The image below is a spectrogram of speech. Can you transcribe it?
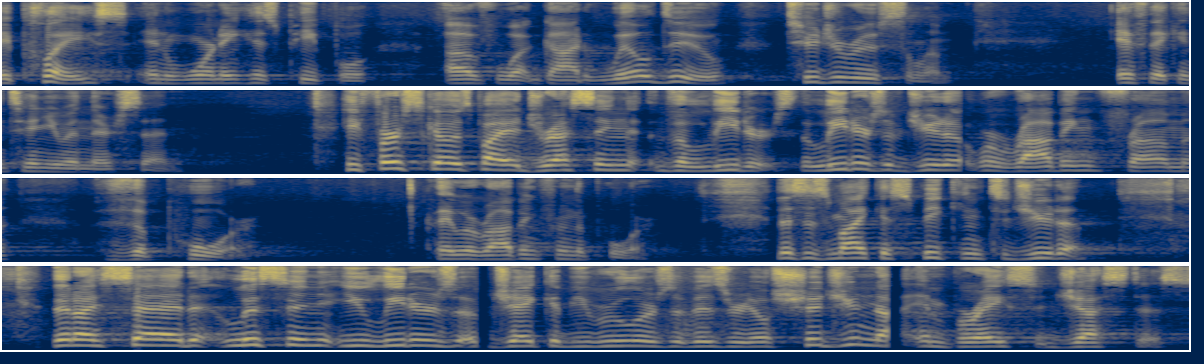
a place in warning his people of what God will do to Jerusalem if they continue in their sin. He first goes by addressing the leaders. The leaders of Judah were robbing from the poor. They were robbing from the poor. This is Micah speaking to Judah. Then I said, Listen, you leaders of Jacob, you rulers of Israel, should you not embrace justice?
